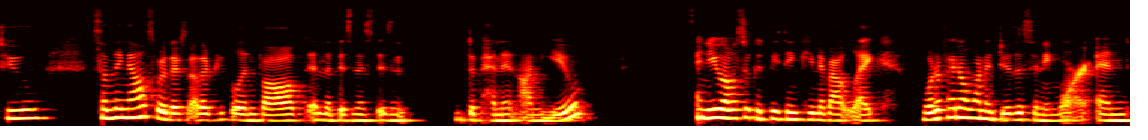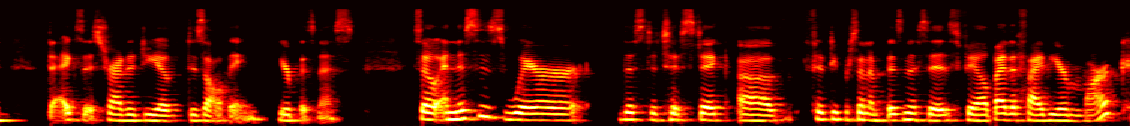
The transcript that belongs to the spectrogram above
to something else where there's other people involved and the business isn't dependent on you. And you also could be thinking about like, what if I don't want to do this anymore? And the exit strategy of dissolving your business. So, and this is where the statistic of 50% of businesses fail by the five year mark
